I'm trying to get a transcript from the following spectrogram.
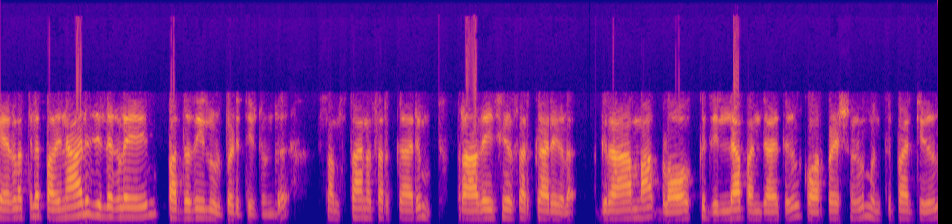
കേരളത്തിലെ പതിനാല് ജില്ലകളെയും പദ്ധതിയിൽ ഉൾപ്പെടുത്തിയിട്ടുണ്ട്. സംസ്ഥാന സർക്കാരും പ്രാദേശിക സർക്കാരുകൾ ഗ്രാമ ബ്ലോക്ക് ജില്ലാ പഞ്ചായത്തുകൾ കോർപ്പറേഷനുകൾ മുനിസിപ്പാലിറ്റികൾ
